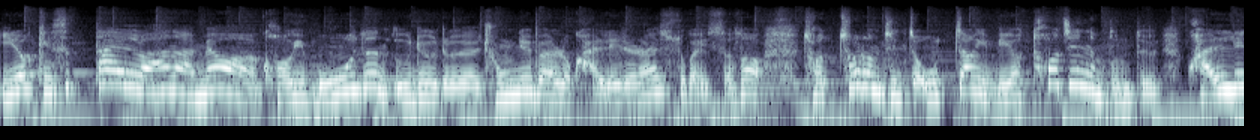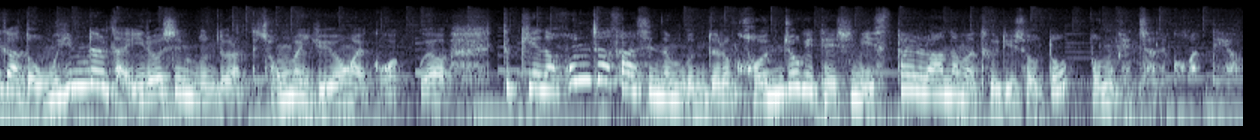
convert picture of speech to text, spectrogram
이렇게 스타일 스타일러 하나면 거의 모든 의류를 종류별로 관리를 할 수가 있어서 저처럼 진짜 옷장이 미어 터지는 분들 관리가 너무 힘들다 이러신 분들한테 정말 유용할 것 같고요. 특히나 혼자 사시는 분들은 건조기 대신 이 스타일러 하나만 들이셔도 너무 괜찮을 것 같아요.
